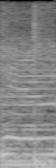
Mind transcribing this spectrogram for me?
There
